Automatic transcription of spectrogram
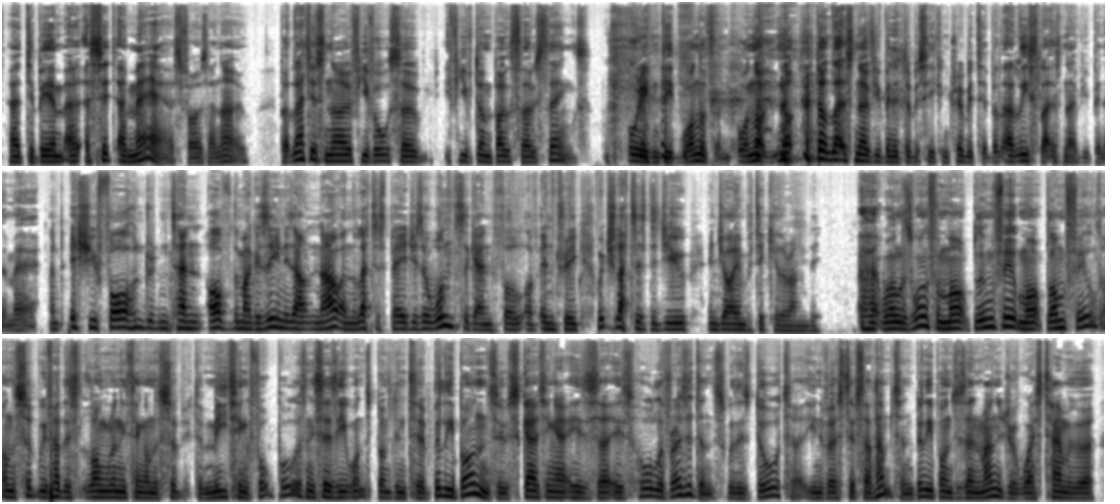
uh, to be a, a, a, a mayor, as far as I know. But let us know if you've also if you've done both those things, or even did one of them, or not. Not don't let us know if you've been a WC contributor, but at least let us know if you've been a mayor. And issue 410 of the magazine is out now, and the letters pages are once again full of intrigue. Which letters did you enjoy in particular, Andy? Uh, well, there's one from Mark Bloomfield, Mark Blomfield on the sub. We've had this long running thing on the subject of meeting footballers, and he says he once bumped into Billy Bonds, who's scouting out his uh, his hall of residence with his daughter at University of Southampton. Billy Bonds is then manager of West Ham, who are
